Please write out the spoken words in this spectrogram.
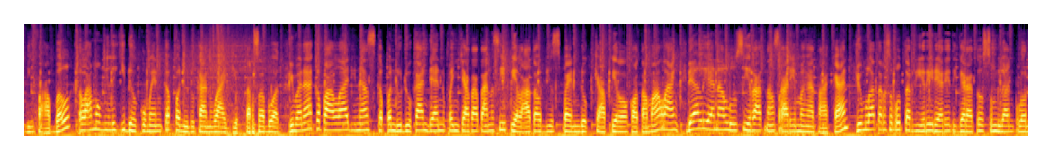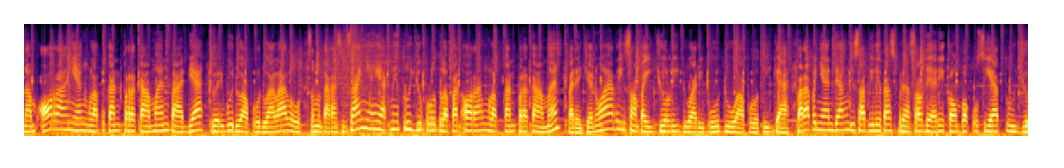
difabel telah memiliki dokumen kependudukan wajib tersebut. Di mana Kepala Dinas Kependudukan dan Pencatatan Sipil atau Dispenduk Capil Kota Malang, Daliana Lucy Ratnasari mengatakan jumlah tersebut terdiri dari 396 orang yang melakukan perekaman pada 2022 lalu. Sementara sisanya yakni 78 orang melakukan perekaman pada Januari sampai Juli 2023. Para penyandang disabilitas disabilitas berasal dari kelompok usia 17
